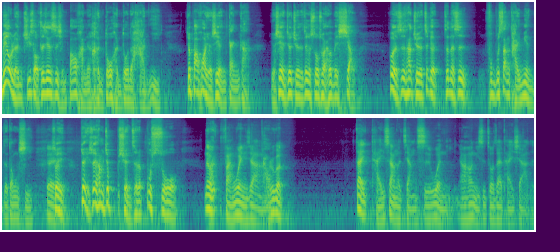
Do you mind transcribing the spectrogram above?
没有人举手这件事情，包含了很多很多的含义，就包括有些人尴尬，有些人就觉得这个说出来会被笑，或者是他觉得这个真的是浮不上台面的东西，对，所以对，所以他们就选择了不说。那反问一下，如果在台上的讲师问你，然后你是坐在台下的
